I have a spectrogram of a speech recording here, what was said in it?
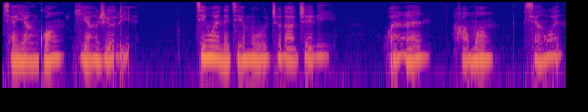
像阳光一样热烈。今晚的节目就到这里。晚安，好梦，想吻。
